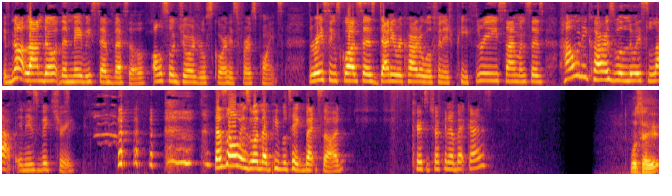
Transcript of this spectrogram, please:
If not Lando, then maybe Seb Vettel. Also, George will score his first points. The racing squad says Danny Ricciardo will finish P3. Simon says, How many cars will Lewis lap in his victory? That's always one that people take bets on. Care to chuck in a bet, guys? Well, so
